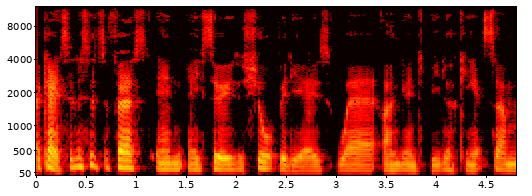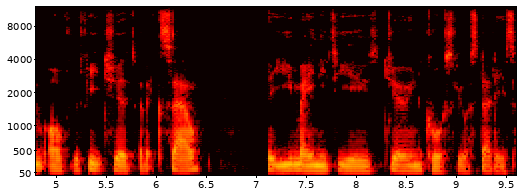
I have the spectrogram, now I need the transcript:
Okay, so this is the first in a series of short videos where I'm going to be looking at some of the features of Excel that you may need to use during the course of your studies.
